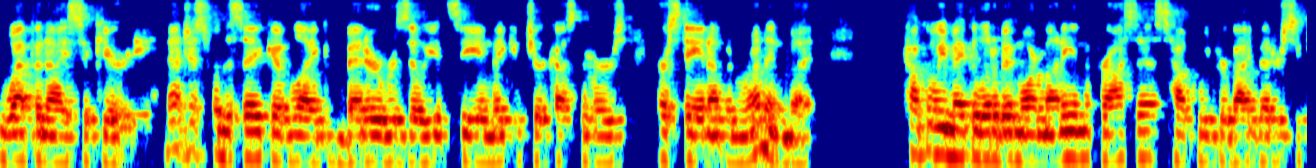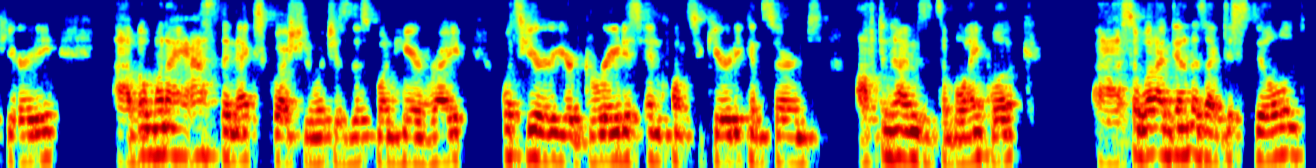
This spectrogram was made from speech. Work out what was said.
weaponize security? Not just for the sake of like better resiliency and making sure customers are staying up and running, but how can we make a little bit more money in the process? How can we provide better security? Uh, but when I ask the next question, which is this one here, right? What's your your greatest endpoint security concerns? Oftentimes it's a blank look. Uh, so what I've done is I've distilled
